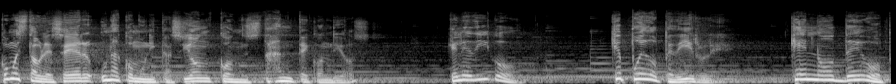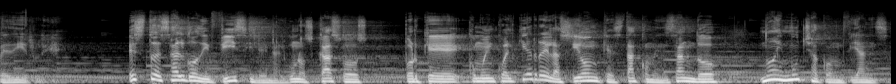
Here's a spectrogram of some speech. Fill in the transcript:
cómo establecer una comunicación constante con Dios. ¿Qué le digo? ¿Qué puedo pedirle? ¿Qué no debo pedirle? Esto es algo difícil en algunos casos porque, como en cualquier relación que está comenzando, no hay mucha confianza.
